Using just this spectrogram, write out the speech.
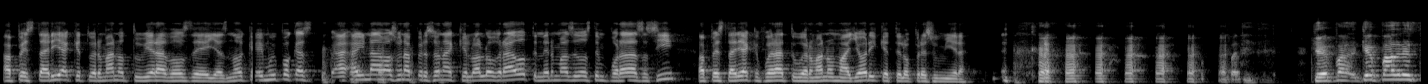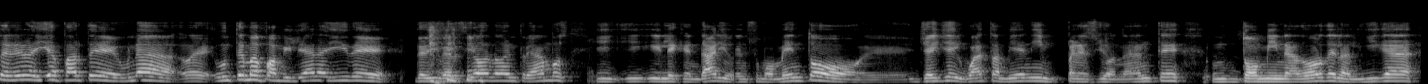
apestaría que tu hermano tuviera dos de ellas, ¿no? Que hay muy pocas, hay nada más una persona que lo ha logrado, tener más de dos temporadas así, apestaría que fuera tu hermano mayor y que te lo presumiera. qué, padre es tener ahí aparte una, eh, un tema familiar ahí de de diversión ¿no? entre ambos y, legendario. En su momento, JJ eh, Watt también impresionante, dominador de la liga,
